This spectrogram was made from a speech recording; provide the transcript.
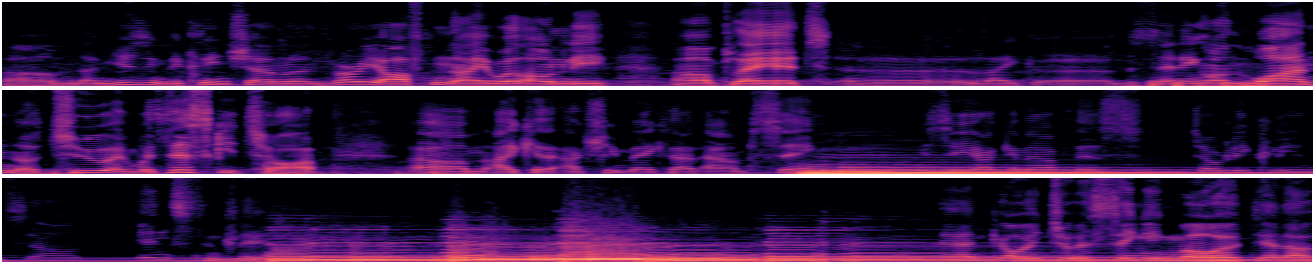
Um, I'm using the clean channel, and very often I will only uh, play it uh, like uh, the setting on one or two. And with this guitar, um, I can actually make that amp sing. You see, I can have this totally clean sound instantly. And go into a singing mode, you know.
